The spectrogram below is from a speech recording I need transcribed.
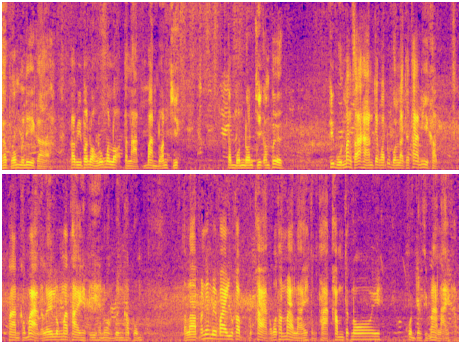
ครับผมมือนี้ก็พาพี่พ่อน้องลงมาเลาะตลาดบ้านดอนจิกตำบลดอนจิกอำเภอพิบูลมังสาหารจังหวัดอุบลราชธานีครับ ผ่านเขามากเลยลงมาไทยให้พี่ให้น้องเบิ่งครับผม ตลาดมันยังใบๆอยู่ครับลูกค้ากับว่าท่านมาหลายต้องถากคำจักน้อย คนจังสิมาหลายครับ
